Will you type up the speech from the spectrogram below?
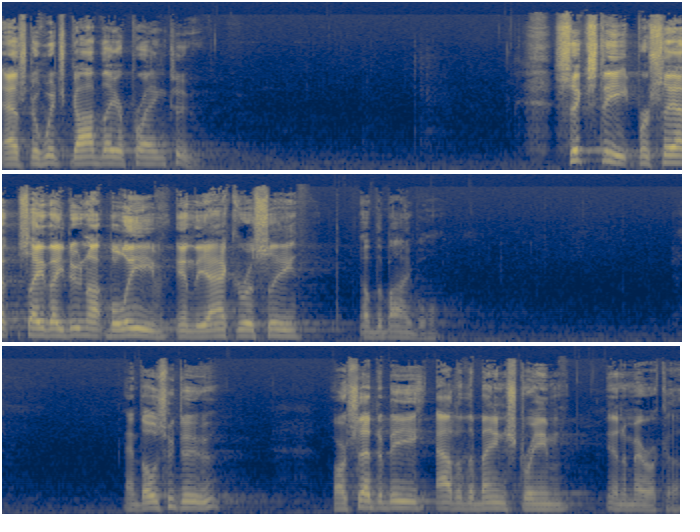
as to which God they are praying to. 60% say they do not believe in the accuracy of the Bible. And those who do are said to be out of the mainstream in America.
